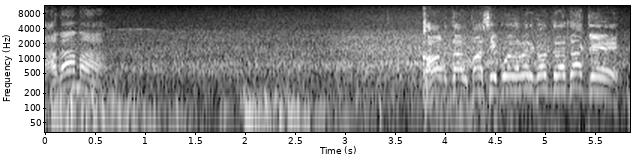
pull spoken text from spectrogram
Adama. Corta el pase y puede haber contraataque.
